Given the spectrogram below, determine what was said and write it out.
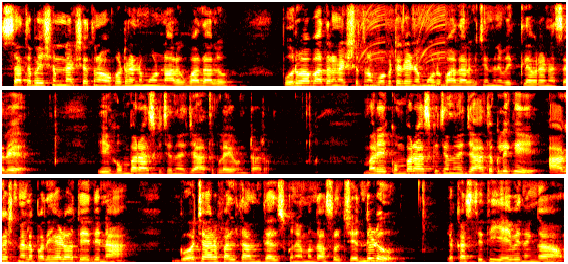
శతభిషం నక్షత్రం ఒకటి రెండు మూడు నాలుగు పాదాలు పూర్వభద్ర నక్షత్రం ఒకటి రెండు మూడు పాదాలకు చెందిన వ్యక్తులు ఎవరైనా సరే ఈ కుంభరాశికి చెందిన జాతకులై ఉంటారు. మరి కుంభరాశికి చెందిన జాతకులకి ఆగస్టు నెల పదిహేడవ తేదీన గోచార ఫలితాలను తెలుసుకునే ముందు అసలు చంద్రుడు యొక్క స్థితి ఏ విధంగా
